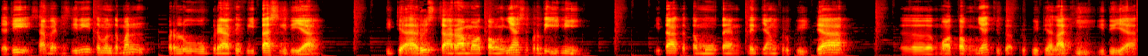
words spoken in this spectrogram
jadi sampai di sini teman-teman perlu kreativitas gitu ya. Tidak harus cara motongnya seperti ini kita ketemu template yang berbeda e, motongnya juga berbeda lagi gitu ya.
